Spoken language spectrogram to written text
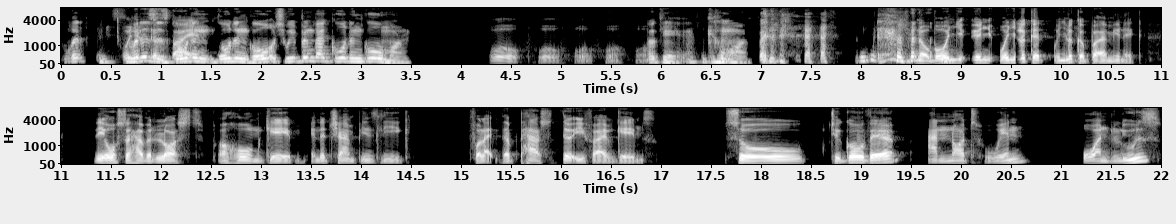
what what is this golden golden goal? Should we bring back golden goal, Mark? whoa, whoa, whoa, whoa, whoa. Okay, come on. no, but when you, when you when you look at when you look at Bayern Munich, they also haven't lost a home game in the Champions League for like the past 35 games. So to go there and not win or and lose,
